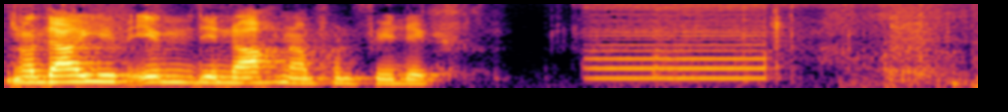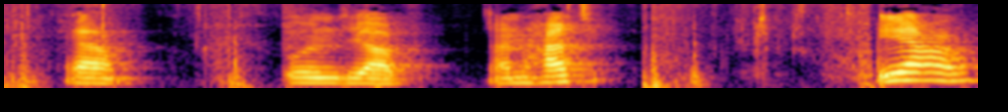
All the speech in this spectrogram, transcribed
Und da ich jetzt eben den Nachnamen von Felix. Ja. Und ja, dann hat er.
